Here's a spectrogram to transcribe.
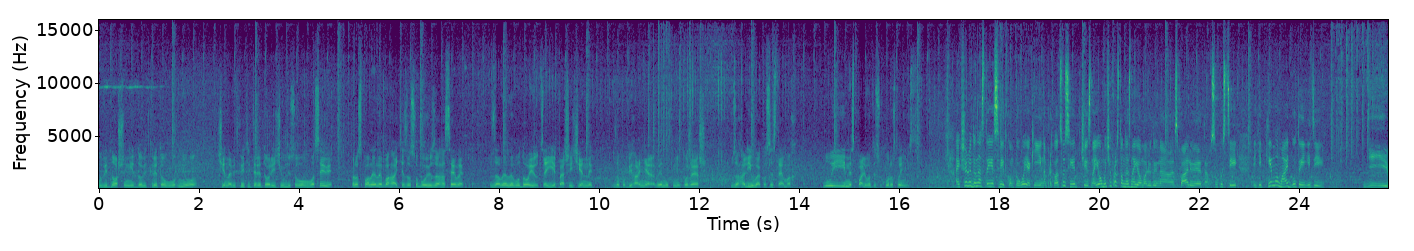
у відношенні до відкритого вогню, чи на відкритій території, чи в лісовому масиві. Розпалили багаття, за собою загасили, залили водою. Це є перший чинник запобігання виникненню пожеж взагалі в екосистемах. Ну і не спалювати суху рослинність. А якщо людина стає свідком того, як її, наприклад, сусід чи знайомий, чи просто незнайома людина спалює там сухості, якими мають бути її дії? Дії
